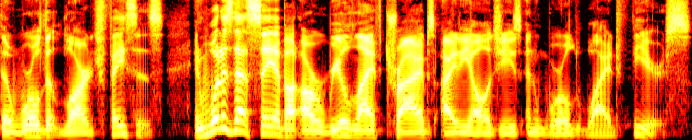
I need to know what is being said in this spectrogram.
the world at large faces? And what does that say about our real life tribes, ideologies, and worldwide fears?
